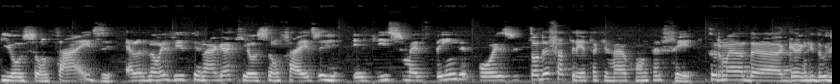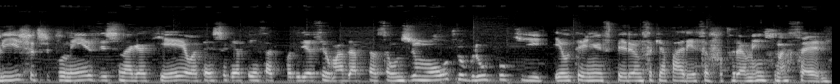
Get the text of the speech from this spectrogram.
e Oceanside, elas não existem na HQ. Oceanside existe, mas bem depois de toda essa treta que vai acontecer. Turma da Gangue do Lixo, tipo, nem existe na HQ. Eu até cheguei a pensar que poderia ser uma adaptação de um outro grupo que eu tenho esperança que apareça futuramente na série.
